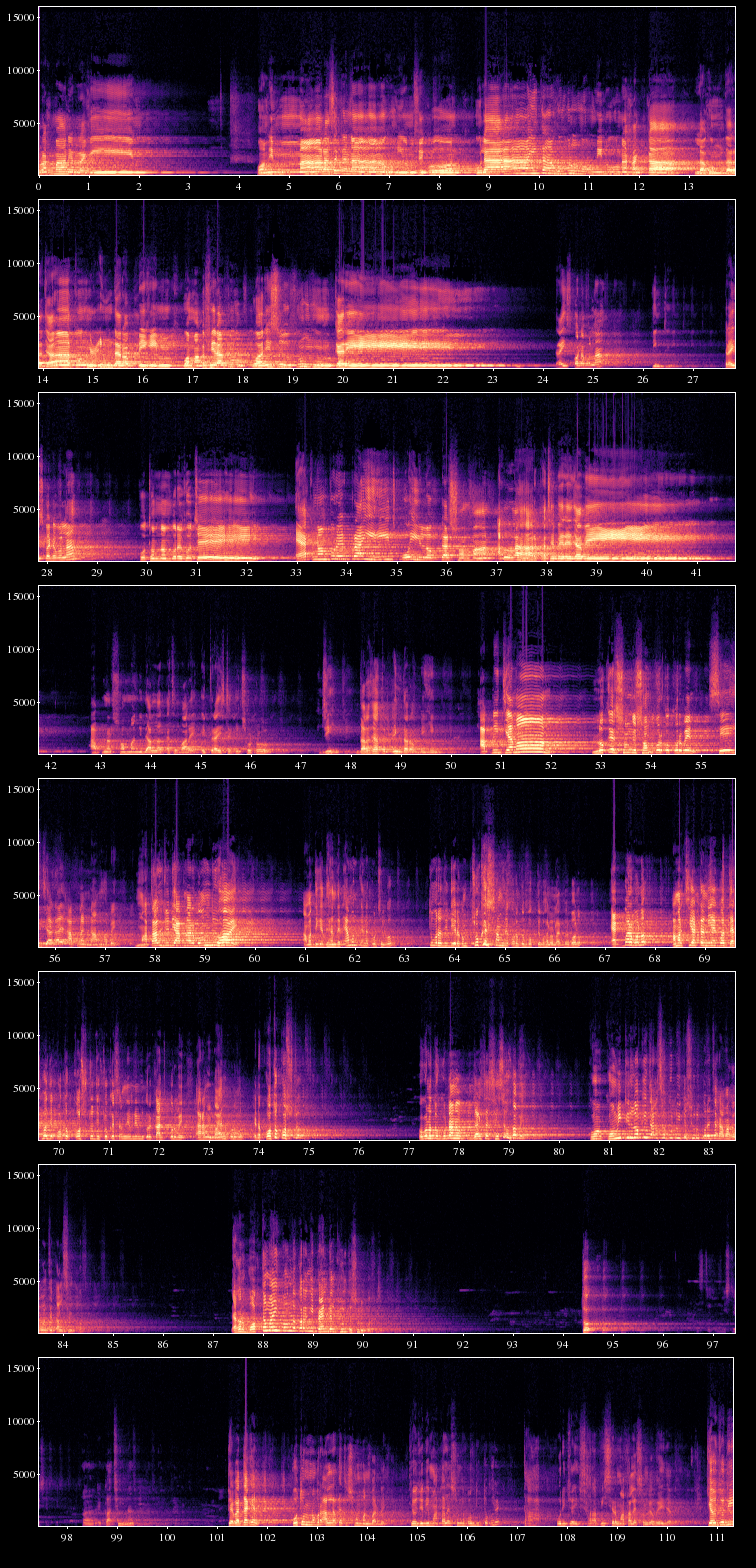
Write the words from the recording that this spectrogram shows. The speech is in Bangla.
الرحمن الرحيم ومما رزقناهم ينفقون أولئك هم المؤمنون حقا لهم درجات عند ربهم ومغفرة ورزق كريم প্রাইস কটা বললাম তিনটি প্রাইস কয়টা বললাম প্রথম নম্বরে হচ্ছে, এক নম্বরের প্রাইজ ওই লোকটার সম্মান আল্লাহর কাছে বেড়ে যাবে। আপনার সম্মান যদি আল্লাহর কাছে বাড়ে, এই প্রাইজটা কি ছোট? জি, দারাজাতুল ইনদা রব্বিহিম। আপনি যেমন লোকের সঙ্গে সম্পর্ক করবেন, সেই জায়গায় আপনার নাম হবে। মাতাল যদি আপনার বন্ধু হয়, আমার দিকে ধ্যান দেন। এমন কেন করছে গো? তোমরা যদি এরকম চোখের সামনে করো তো বকতে ভালো লাগবে, বলো। একবার বলো, আমার চেয়ারটা নিয়ে একবার দেখো যে কত কষ্ট যে চোখের সামনে এমনি এমনি করে কাজ করবে, আর আমি বায়ান করব। এটা কত কষ্ট? ওগুলো তো গোটানো জালসা শেষেও হবে। কমিটির লোকই জালসা গুটুইতে শুরু করেছে আর আমাকে বলছে কালসেন করো এখন বক্তা মাইক বন্ধ করেনি প্যান্ডেল খুলতে শুরু করেছে। তো কাছেই না? এবার দেখেন, প্রথম নম্বর আল্লাহর কাছে সম্মান বাড়বে। কেউ যদি মাতালের সঙ্গে বন্ধুত্ব করে, তার পরিচয় সারা বিশ্বের মাতালের সঙ্গে হয়ে যাবে। কেউ যদি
